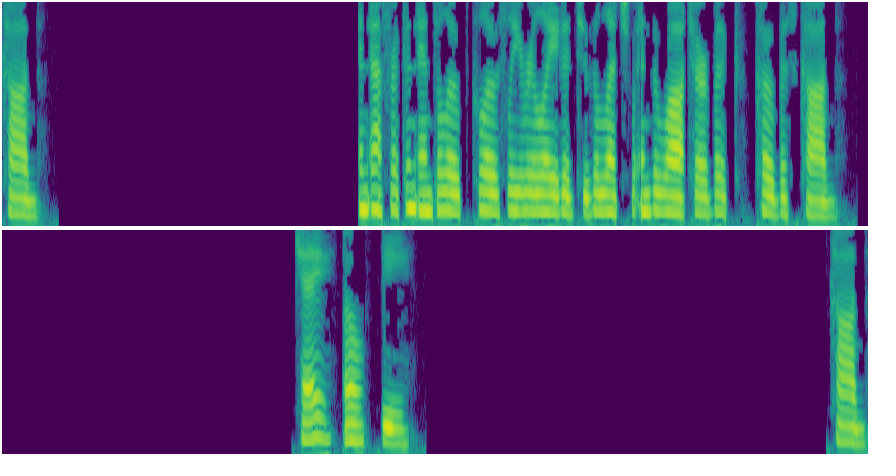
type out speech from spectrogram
Cob. An African antelope closely related to the lechwe and the waterbuck, Kobus kob. K O B. Kob.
